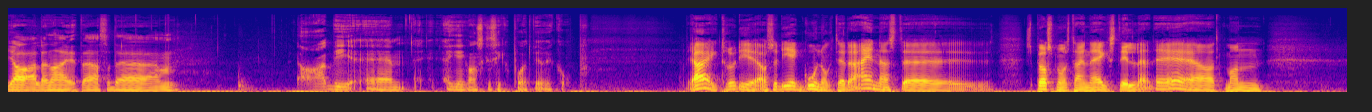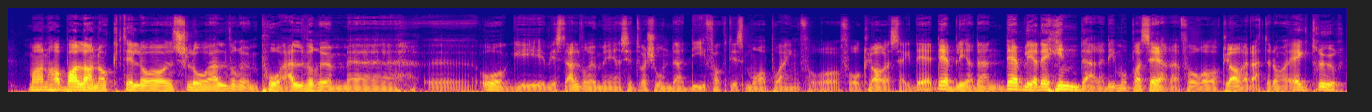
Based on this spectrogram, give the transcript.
Ja eller nei? Det, altså, det um, Ja, vi, eh, jeg er ganske sikker på at vi rykker opp. Ja, jeg tror de, altså, de er gode nok til det. Det eneste spørsmålstegnet jeg stiller, det er at man man har baller nok til å slå Elverum på Elverum, eh, eh, og i, hvis Elverum er i en situasjon der de faktisk må ha poeng for å, for å klare seg. Det, det, blir den, det blir det hinderet de må passere for å klare dette. Da. Jeg tror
